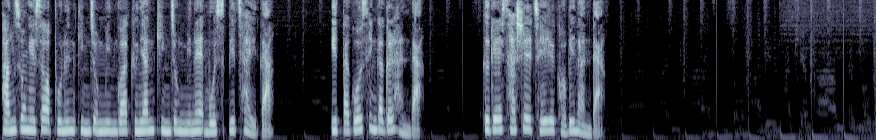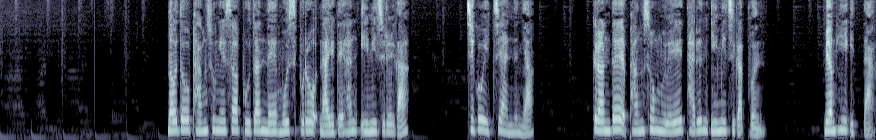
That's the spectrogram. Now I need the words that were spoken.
방송에서 보는 김종민과 그냥 김종민의 모습이 차이가 있다고 생각을 한다. 그게 사실 제일 겁이 난다. 너도 방송에서 보던 내 모습으로 나에 대한 이미지를 가 지고 있지 않느냐. 그런데 방송 외에 다른 이미지가 분 명히 있다.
